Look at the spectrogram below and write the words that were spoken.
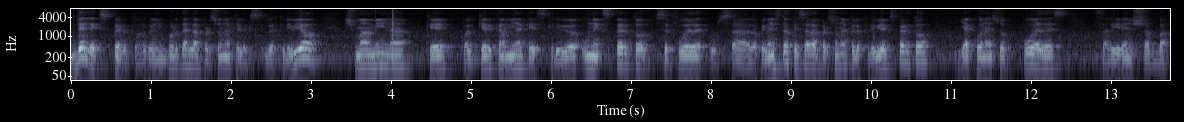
del experto. Lo que me importa es la persona que lo escribió. Shma mina, que cualquier camina que escribió un experto se puede usar. Lo que necesito es que sea la persona que lo escribió experto. Ya con eso puedes salir en Shabbat.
